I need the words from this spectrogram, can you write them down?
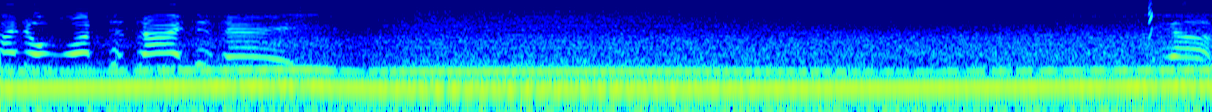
I don't want to die today! Yeah.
